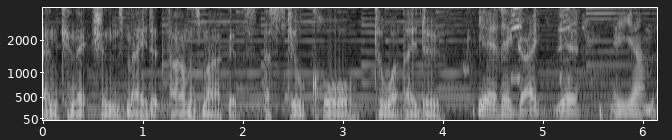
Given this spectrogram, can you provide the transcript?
and connections made at farmers markets are still core to what they do. Yeah, they're great. Yeah, we um,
